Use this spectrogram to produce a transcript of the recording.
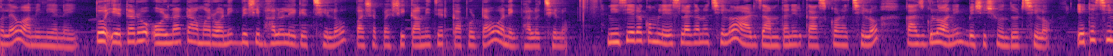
হলেও আমি নিয়ে নেই। তো এটারও ওড়নাটা আমার অনেক বেশি ভালো লেগেছিল, পাশাপাশি কামিজের কাপড়টাও অনেক ভালো ছিল। নিচে এরকম লেস লাগানো ছিল আর জামদানির কাজ করা ছিল। কাজগুলো অনেক বেশি সুন্দর ছিল। এটা ছিল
